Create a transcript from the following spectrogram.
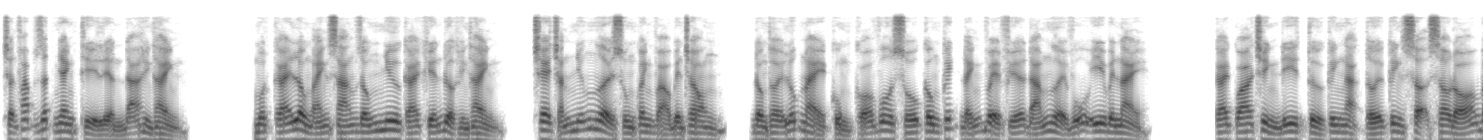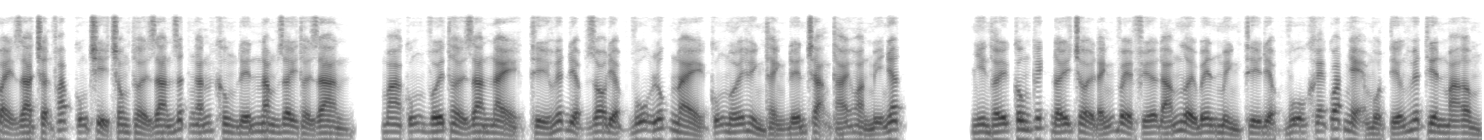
trận pháp rất nhanh thì liền đã hình thành. Một cái lồng ánh sáng giống như cái khiến được hình thành, che chắn những người xung quanh vào bên trong, đồng thời lúc này cũng có vô số công kích đánh về phía đám người vũ y bên này. Cái quá trình đi từ kinh ngạc tới kinh sợ sau đó bày ra trận pháp cũng chỉ trong thời gian rất ngắn không đến năm giây thời gian, mà cũng với thời gian này thì huyết điệp do điệp vũ lúc này cũng mới hình thành đến trạng thái hoàn mỹ nhất. Nhìn thấy công kích đấy trời đánh về phía đám người bên mình thì điệp vũ khẽ quát nhẹ một tiếng huyết thiên ma âm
